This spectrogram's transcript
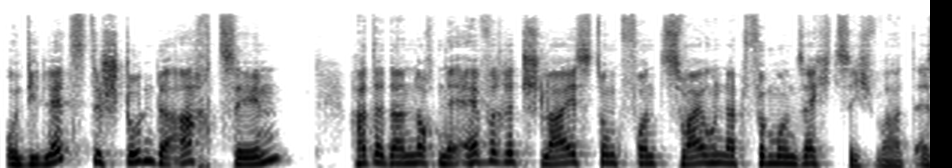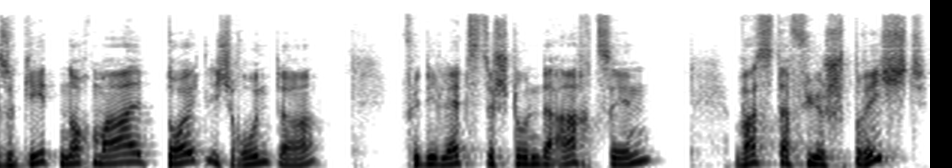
und die letzte Stunde 18 hat er dann noch eine Average-Leistung von 265 Watt. Also geht nochmal deutlich runter für die letzte Stunde 18, was dafür spricht,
